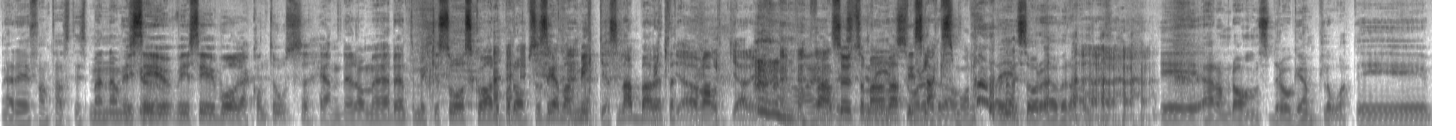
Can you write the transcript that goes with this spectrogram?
Nej, det är fantastiskt. Men om vi, Vi ska... ser, ju, vi ser ju våra kontorshänder, de är, det är inte mycket sårskador på dem. Så ser man Mickes labbar. Riktiga valkar. i- Ja, Fan, ser ut som han har varit i slagsmål. överallt. Rivsår överallt. I, häromdagen så drog jag en plåt i,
